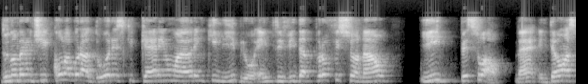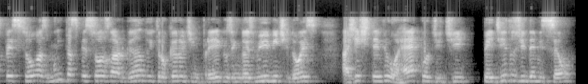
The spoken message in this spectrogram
do número de colaboradores que querem um maior equilíbrio entre vida profissional e pessoal, né? Então as pessoas, muitas pessoas largando e trocando de empregos. Em 2022, a gente teve o recorde de pedidos de demissão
